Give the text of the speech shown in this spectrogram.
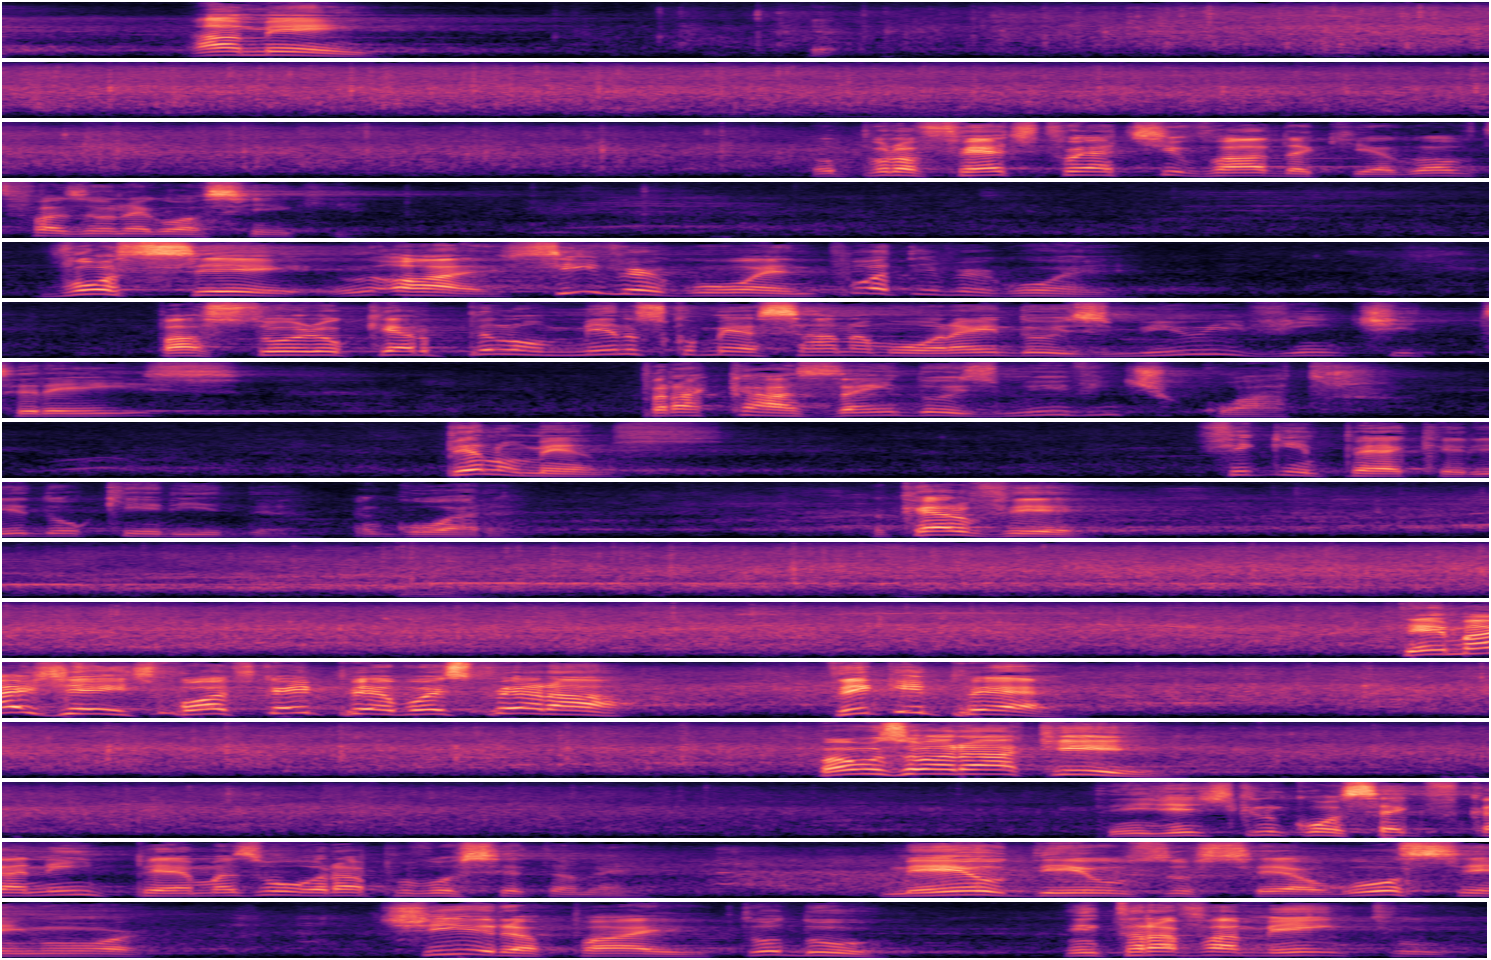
Amém. O profético foi ativado aqui. Agora vou fazer um negocinho aqui. Você, olha, sem vergonha, pode ter vergonha. Pastor, eu quero pelo menos começar a namorar em 2023 para casar em 2024. Pelo menos. Fique em pé, querido ou querida, agora. Eu quero ver. Tem mais gente, pode ficar em pé, vou esperar. Fica em pé. Vamos orar aqui. Tem gente que não consegue ficar nem em pé, mas vou orar por você também. Meu Deus do céu, ô Senhor, tira, Pai, todo entravamento.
